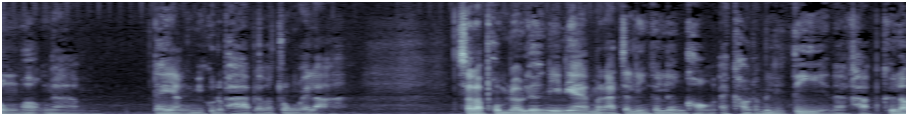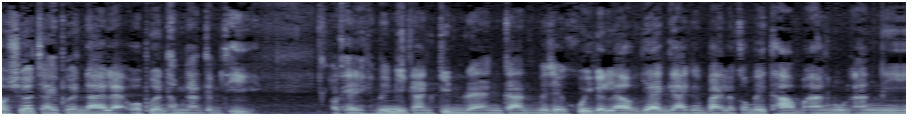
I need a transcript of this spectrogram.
ส่งมอบงานได้อย่างมีคุณภาพแล้วก็ตรงเวลา สำหรับผมแล้วเรื่องนี้เนี่ยมันอาจจะลิงก์กับเรื่องของ accountability นะครับ คือเราเชื่อใจเพื่อนได้แหละว่าเพื่อนทำงานเต็มที่ โอเค ไม่มีการกินแรงกัน ไม่ใช่คุยกันแล้วแยกย้ายกันไป แล้วก็ไม่ทำอ้างนู่นอ้างนี่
